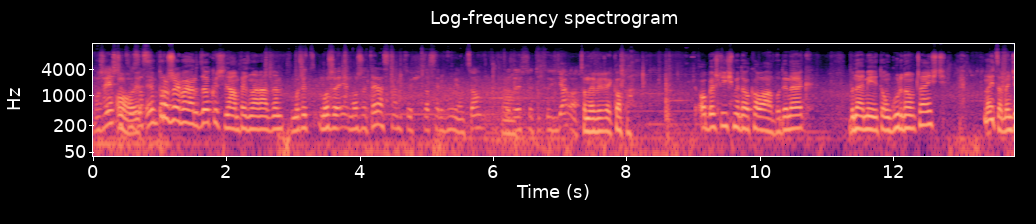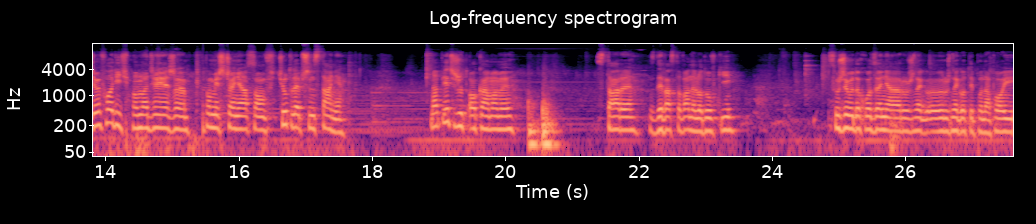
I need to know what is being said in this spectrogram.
Może jeszcze O, coś zas- e, proszę bardzo, jakąś lampę znalazłem. może, może, może teraz nam coś zaserwują, co? No. Może jeszcze tu coś działa. Co najwyżej kopa. Obeszliśmy dookoła budynek, bynajmniej tą górną część. No i co, będziemy wchodzić. Mam nadzieję, że pomieszczenia są w ciut lepszym stanie. Na pierwszy rzut oka mamy stare, zdewastowane lodówki. Służyły do chłodzenia różnego, różnego typu napoi.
